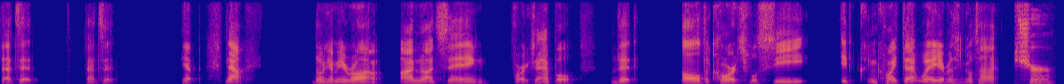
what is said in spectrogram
that's it. That's it. Yep. Now, don't get me wrong. I'm not saying, for example, that all the courts will see it in quite that way every single time. Sure.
